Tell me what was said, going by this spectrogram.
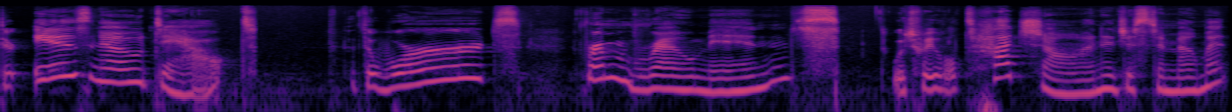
There is no doubt that the words from Romans, which we will touch on in just a moment,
